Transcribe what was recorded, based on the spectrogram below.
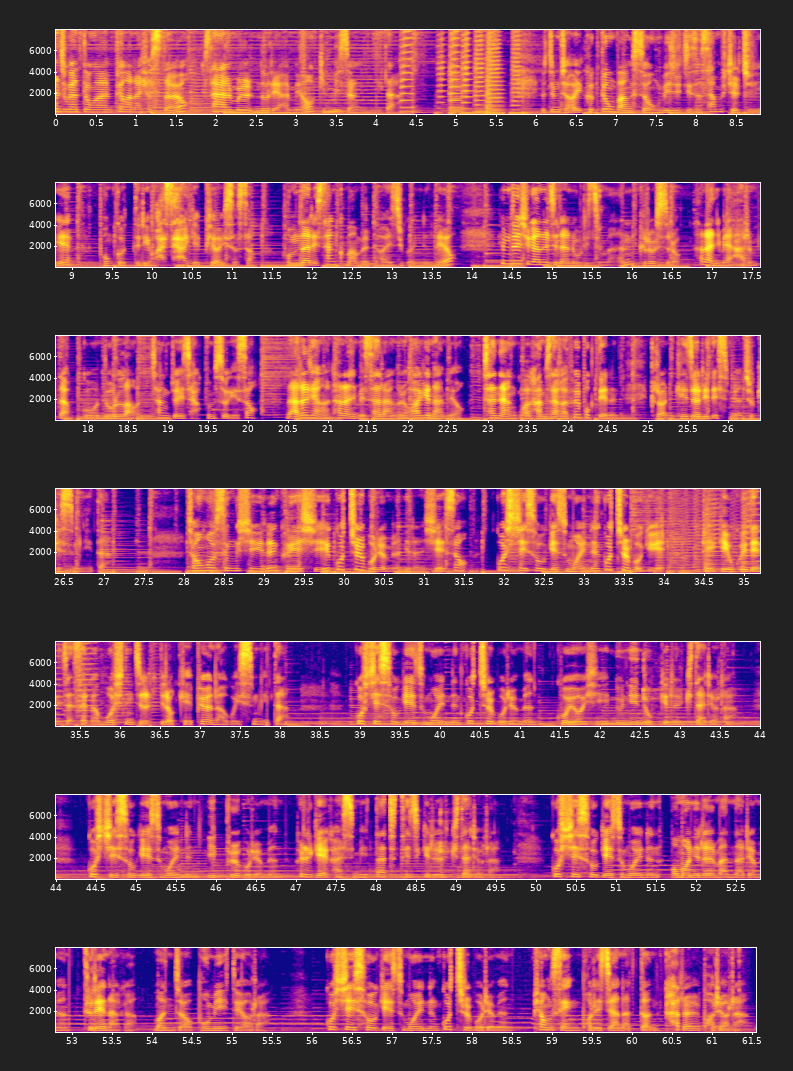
한 주간 동안 평안하셨어요? 삶을 노래하며 김미정입니다. 요즘 저희 극동방송 미주지사 사무실 주위에 봄꽃들이 화사하게 피어 있어서 봄날의 상큼함을 더해주고 있는데요. 힘든 시간을 지나는 우리지만 그럴수록 하나님의 아름답고 놀라운 창조의 작품 속에서 나를 향한 하나님의 사랑을 확인하며 찬양과 감사가 회복되는 그런 계절이 됐으면 좋겠습니다. 정호승 시인은 그의 시 꽃을 보려면이라는 시에서 꽃씨 속에 숨어 있는 꽃을 보기 위해 우리에게 요구되는 자세가 무엇인지를 이렇게 표현하고 있습니다. 꽃씨 속에 숨어 있는 꽃을 보려면 고요히 눈이 녹기를 기다려라. 꽃씨 속에 숨어 있는 잎을 보려면 흙의 가슴이 따뜻해지기를 기다려라. 꽃씨 속에 숨어 있는 어머니를 만나려면 들에 나가 먼저 봄이 되어라. 꽃씨 속에 숨어 있는 꽃을 보려면 평생 버리지 않았던 칼을 버려라.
